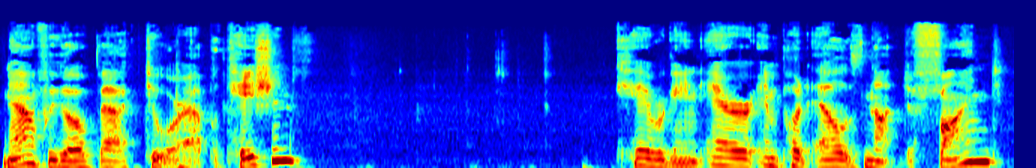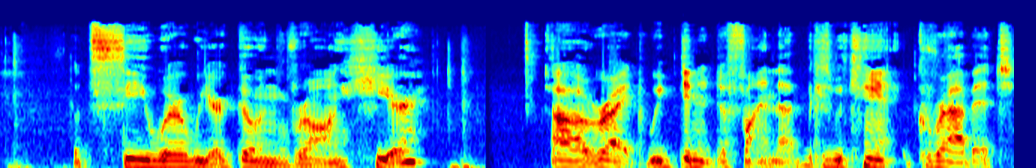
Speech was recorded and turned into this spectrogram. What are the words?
Now if we go back to our application, okay, we're getting error, input L is not defined. Let's see where we are going wrong here. Uh, right, we didn't define that because we can't grab it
